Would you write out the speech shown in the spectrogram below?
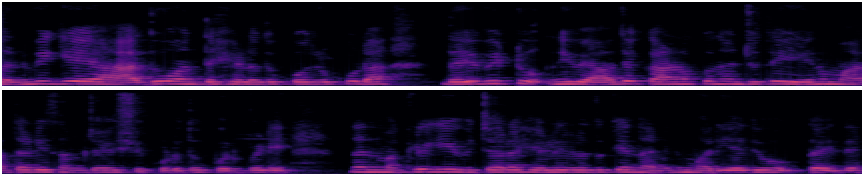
ತನ್ವಿಗೆ ಅದು ಅಂತ ಹೇಳೋದಕ್ಕೆ ಹೋದ್ರೂ ಕೂಡ ದಯವಿಟ್ಟು ನೀವು ಯಾವುದೇ ಕಾರಣಕ್ಕೂ ನನ್ನ ಜೊತೆ ಏನು ಮಾತಾಡಿ ಸಮಜಾಯಿಷಿ ಕೊಡೋದಕ್ಕೆ ಬರಬೇಡಿ. ನನ್ನ ಮಕ್ಕಳಿಗೆ ಈ ವಿಚಾರ ಹೇಳಿರೋದಕ್ಕೆ ನನಗೆ ಮರ್ಯಾದೆ ಹೋಗ್ತಾ ಇದೆ.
